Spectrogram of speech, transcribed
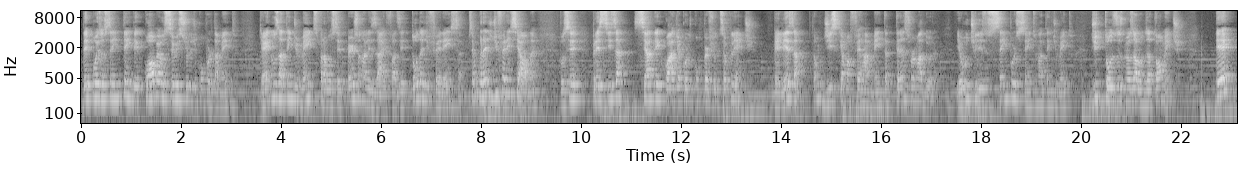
Depois você entender qual é o seu estilo de comportamento, que aí nos atendimentos para você personalizar e fazer toda a diferença, isso é um grande diferencial, né? Você precisa se adequar de acordo com o perfil do seu cliente. Beleza? Então diz que é uma ferramenta transformadora. Eu utilizo 100% no atendimento de todos os meus alunos atualmente. E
